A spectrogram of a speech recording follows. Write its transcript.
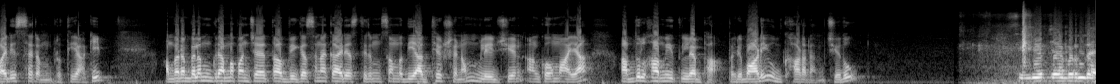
പരിസരം വൃത്തിയാക്കി. അമരമ്പലം ഗ്രാമപഞ്ചായത്ത് വികസനകാര്യ സ്ഥിരം സമിതി അധ്യക്ഷനും ലീജിയൻ അംഗവുമായ അബ്ദുൽ ഹമീദ് ലഭ പരിപാടി ഉദ്ഘാടനം ചെയ്തു. സീനിയർ ചേംബറിന്റെ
